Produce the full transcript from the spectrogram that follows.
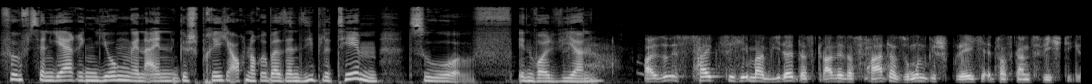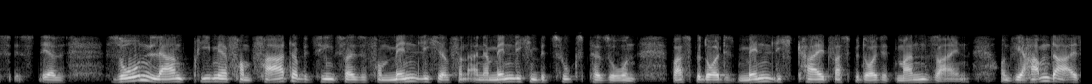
15-jährigen Jungen in ein Gespräch auch noch über sensible Themen zu involvieren. Also es zeigt sich immer wieder, dass gerade das Vater-Sohn-Gespräch etwas ganz Wichtiges ist. Der Sohn lernt primär vom Vater beziehungsweise vom männlichen, von einer männlichen Bezugsperson. Was bedeutet Männlichkeit? Was bedeutet Mannsein? Und wir haben da als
